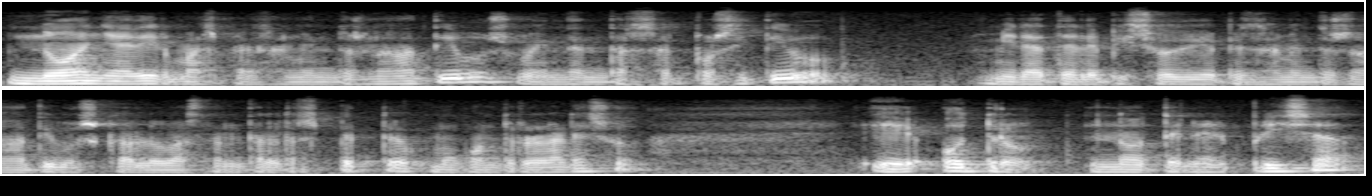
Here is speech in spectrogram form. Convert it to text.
no añadir más pensamientos negativos, voy a intentar ser positivo. Mírate el episodio de pensamientos negativos que hablo bastante al respecto de cómo controlar eso. Eh, otro, no tener prisa,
